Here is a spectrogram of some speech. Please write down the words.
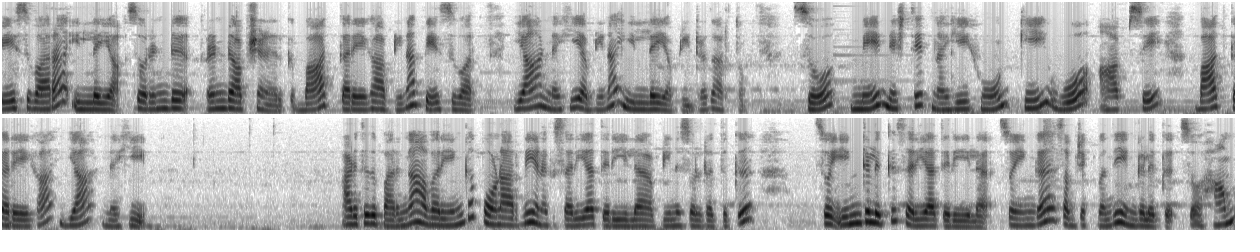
பேசுவாரா இல்லையா? ஸோ ரெண்டு ரெண்டு ஆப்ஷன் இருக்குது பாத் கரேகா அப்படின்னா பேசுவார். யா நஹி அப்படின்னா இல்லை அப்படின்றது அர்த்தம். ஸோ மே நிஷ்டித் நஹி ஹூன் கி ஓ ஆப்சே பாத் கரேகா யா நஹி அடுத்தது பாருங்க அவர் எங்கே போனார்னு எனக்கு சரியாக தெரியல அப்படின்னு சொல்கிறதுக்கு ஸோ எங்களுக்கு சரியாக தெரியல. ஸோ இங்கே சப்ஜெக்ட் வந்து எங்களுக்கு. ஸோ ஹம்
